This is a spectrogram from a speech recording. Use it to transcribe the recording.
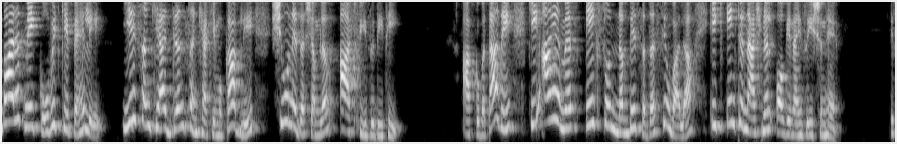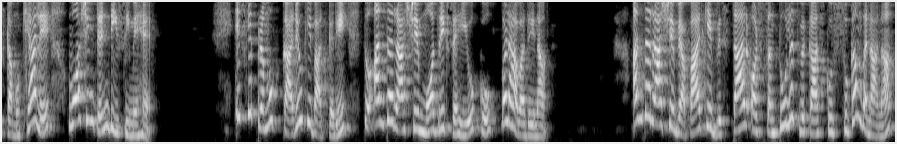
भारत में कोविड के पहले ये संख्या जनसंख्या के मुकाबले शून्य दशमलव आठ फ़ीसदी थी। आपको बता दें कि आईएमएफ 190 सदस्यों वाला एक इंटरनेशनल ऑर्गेनाइजेशन है। इसका मुख्यालय वॉशिंगटन डीसी में है। इसके प्रमुख कार्यों की बात करें तो अंतरराष्ट्रीय मौद्रिक सहयोग को बढ़ावा देना। अंतरराष्ट्रीय व्यापार के विस्तार और संतुलित विकास को सुगम बनाना,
